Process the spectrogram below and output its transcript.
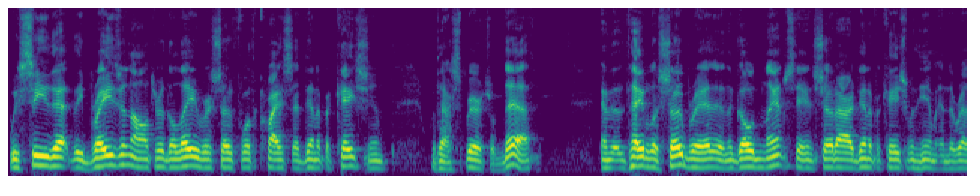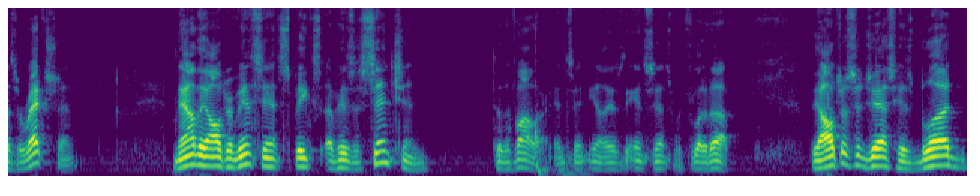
We see that the brazen altar, the laver, showed forth Christ's identification with our spiritual death, and that the table of showbread and the golden lampstand showed our identification with him in the resurrection. Now the altar of incense speaks of his ascension to the Father. Incense, you know, as the incense would float up. The altar suggests his blood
